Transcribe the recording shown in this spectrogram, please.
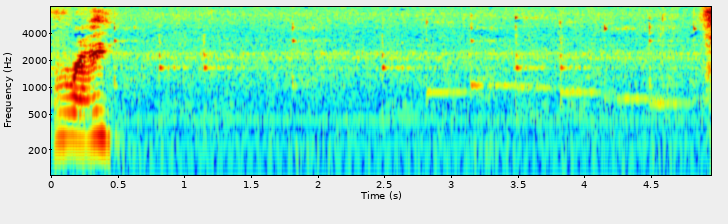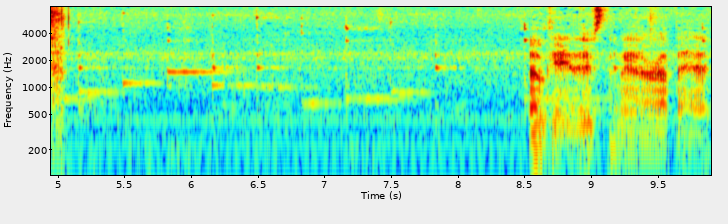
Ray. Okay, there's the manor up ahead.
